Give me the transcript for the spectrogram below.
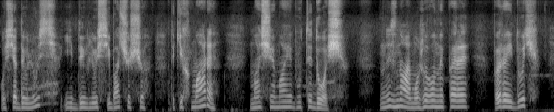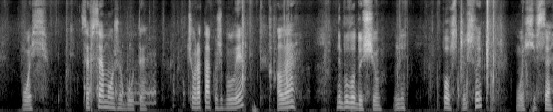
Ось я дивлюсь і дивлюсь і бачу, що такі хмари майже має бути дощ. Не знаю, можливо вони пере, перейдуть. Ось. Це все може бути. Вчора також були, але не було дощу. Вони повз прийшли. Ось і все.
